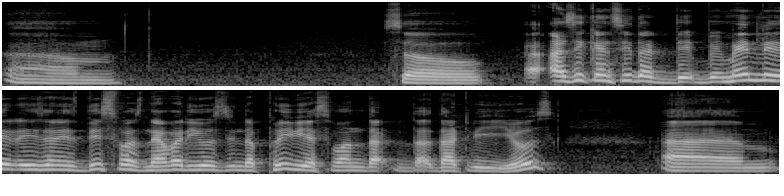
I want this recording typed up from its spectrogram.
um, so as you can see that the mainly reason is this was never used in the previous one that, that, that we use. Um,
